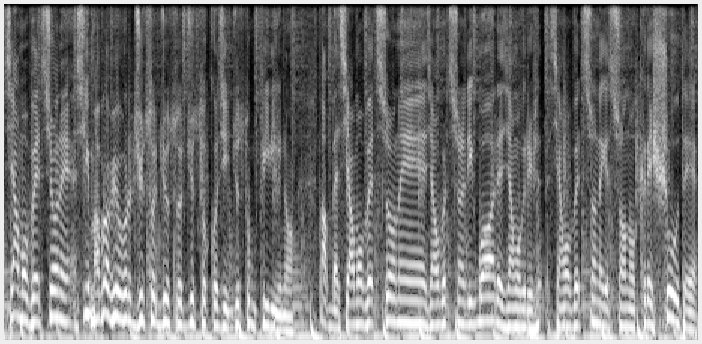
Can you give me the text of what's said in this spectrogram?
Siamo persone, sì, ma proprio giusto, giusto, giusto così, giusto un filino. Vabbè, siamo persone, siamo persone di cuore, siamo, siamo persone che sono cresciute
